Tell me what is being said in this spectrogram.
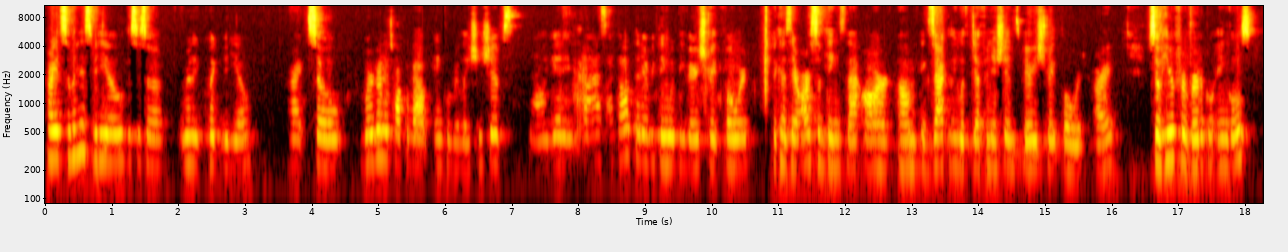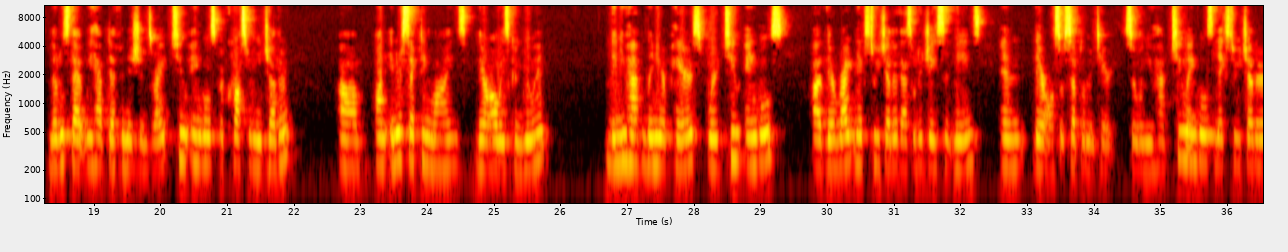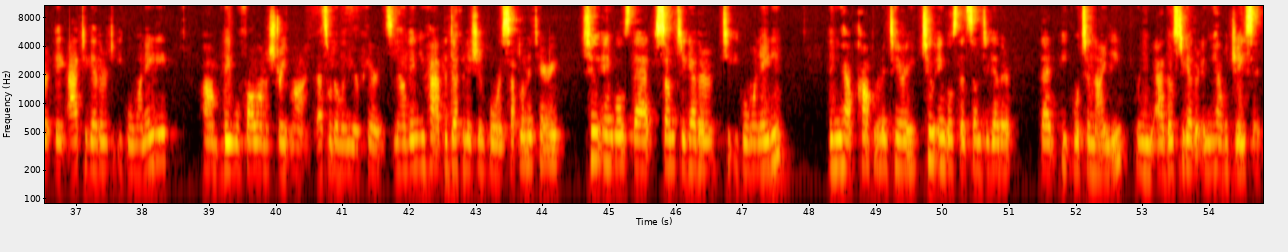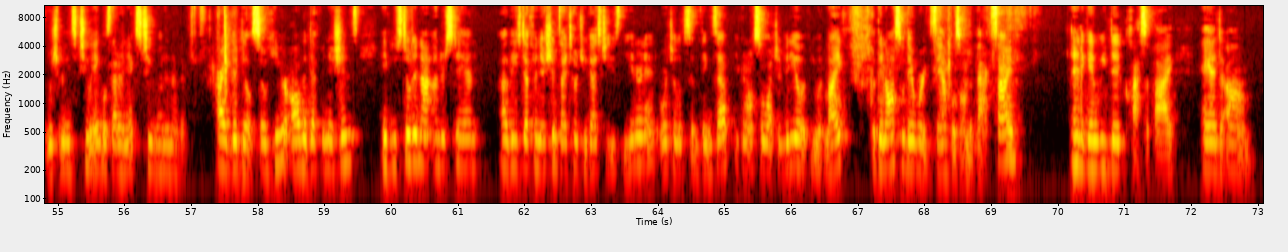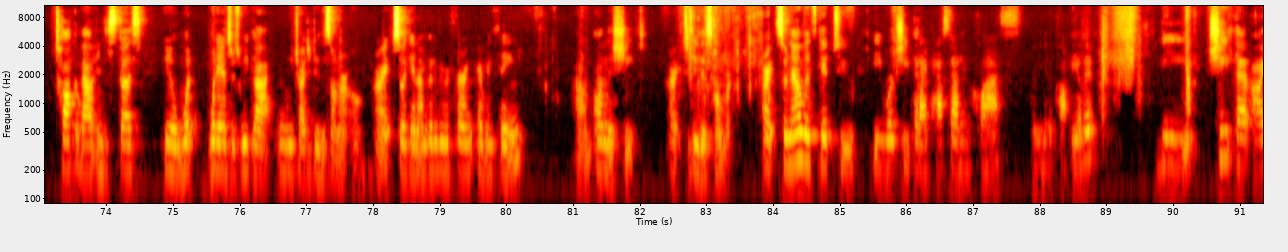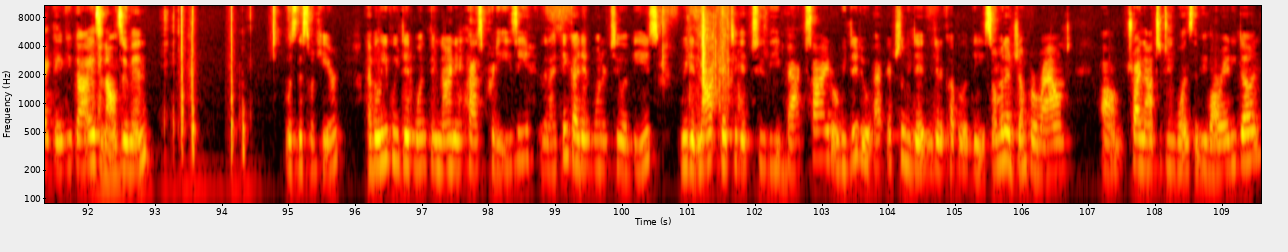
Alright, so in this video, this is a really quick video. Alright, so we're going to talk about angle relationships. Now again in class, I thought that everything would be very straightforward because there are some things that are um, exactly with definitions very straightforward. Alright, so here for vertical angles, notice that we have definitions, right? Two angles across from each other. Um, on intersecting lines, they're always congruent. Then you have linear pairs where two angles uh, they're right next to each other. That's what adjacent means. And they're also supplementary. So when you have two angles next to each other, they add together to equal 180. Um, they will fall on a straight line. That's what a linear pair is. Now then you have the definition for a supplementary. Two angles that sum together to equal 180. Then you have complementary, two angles that sum together that equal to 90 when you add those together. And you have adjacent, which means two angles that are next to one another. All right, good deal. So here are all the definitions. If you still did not understand uh, these definitions, I told you guys to use the internet or to look some things up. You can also watch a video if you would like. But then also there were examples on the back side. And again, we did classify and um, talk about and discuss, you know, what, what answers we got when we tried to do this on our own. All right. So again, I'm going to be referring everything um, on this sheet. All right, to do this homework. All right, so now let's get to the worksheet that I passed out in class. Let me get a copy of it the sheet that I gave you guys, and I'll zoom in, was this one here. I believe we did 1 through 9 in class pretty easy, and then I think I did one or two of these. We did not get to get to the back side, or we did, do, actually we did, we did a couple of these. So I'm going to jump around, um, try not to do ones that we've already done.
